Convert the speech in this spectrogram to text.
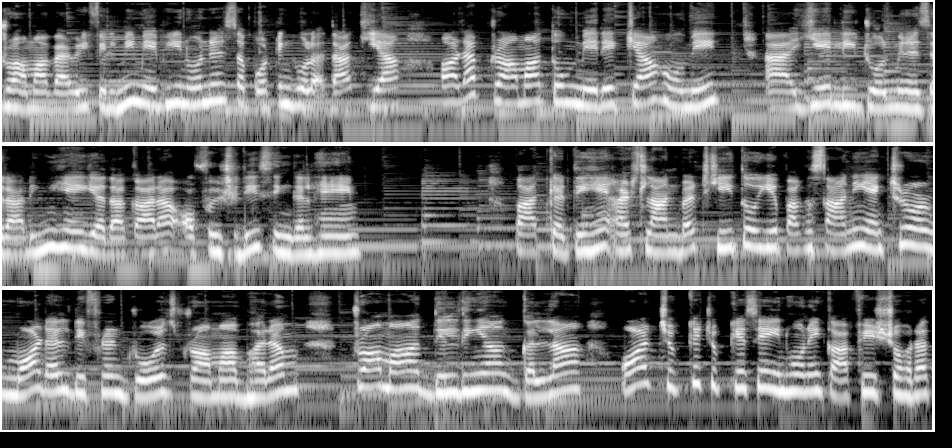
ڈراما ویری فلمی میں بھی انہوں نے سپورٹنگ رول ادا کیا اور اب ڈراما تم میرے کیا ہو میں یہ لیڈ رول میں نظر آ رہی ہیں۔ یہ اداکارہ آفیشلی سنگل ہیں۔ بات کرتے ہیں ارسلان بٹ کی، تو یہ پاکستانی ایکٹر اور model different roles drama Bharam drama Dil Diyan, Gallan, اور چپکے چپکے سے انہوں نے کافی شہرت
